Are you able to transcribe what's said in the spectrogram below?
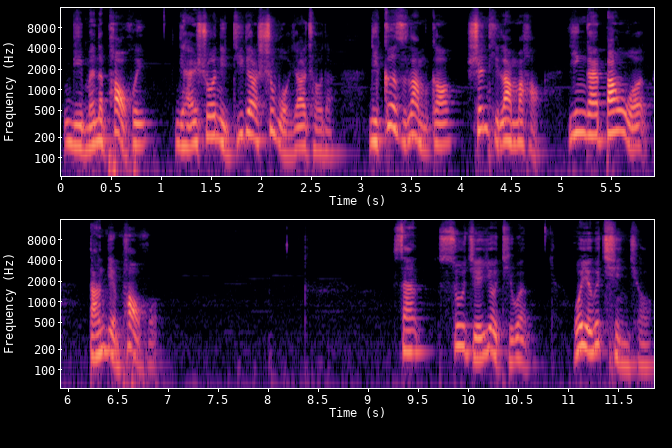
你们的炮灰。”你还说你低调是我要求的？你个子那么高，身体那么好，应该帮我挡点炮火。三，苏杰又提问：我有个请求，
